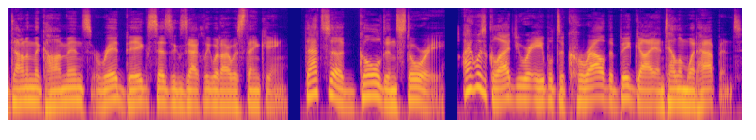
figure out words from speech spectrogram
Down in the comments, Red Big says exactly what I was thinking. That's a golden story. I was glad you were able to corral the big guy and tell him what happened.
